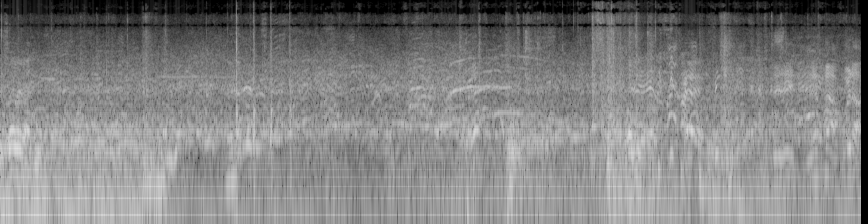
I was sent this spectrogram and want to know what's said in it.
¿Qué sabe aquí? fuera, fuera.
